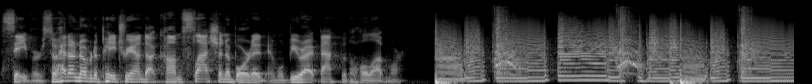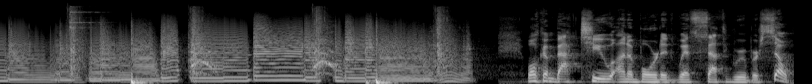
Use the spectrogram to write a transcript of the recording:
savers. So head on over to patreon.com slash unaborted and we'll be right back with a whole lot more. Welcome back to Unaborted with Seth Gruber. So,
